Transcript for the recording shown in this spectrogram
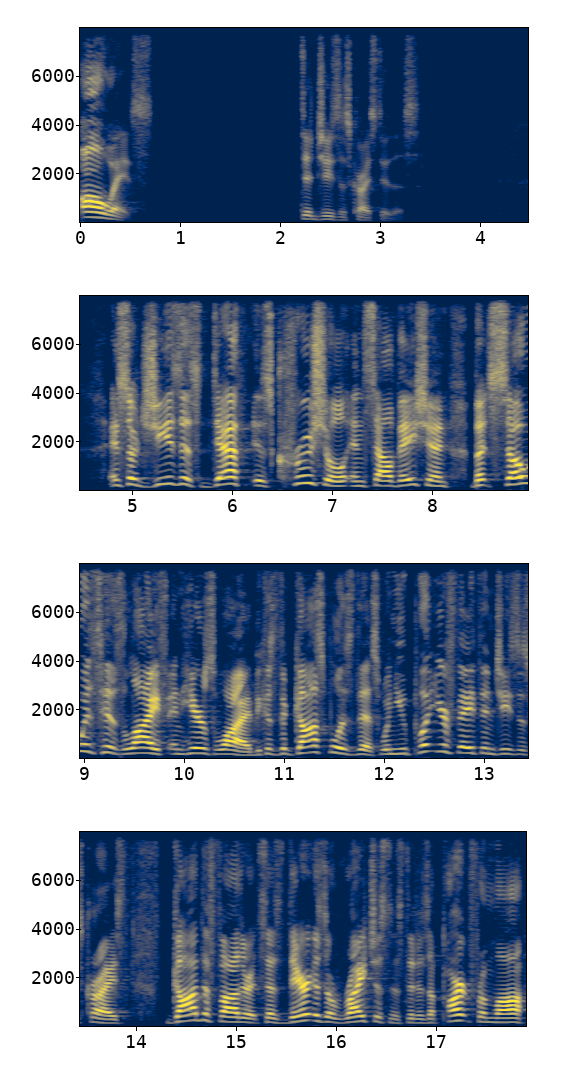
Always did Jesus Christ do this. And so Jesus' death is crucial in salvation, but so is his life, and here's why. Because the gospel is this when you put your faith in Jesus Christ, God the Father, it says, there is a righteousness that is apart from law,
